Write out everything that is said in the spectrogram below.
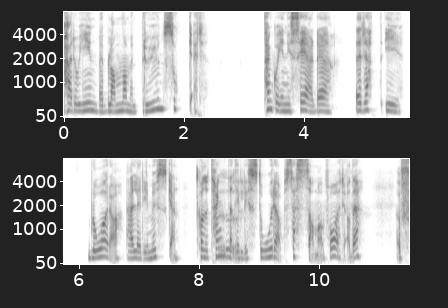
heroin ble blanda med brunsukker. Tenk å injisere det rett i blodåra eller i muskelen. Kan du tenke deg til de store absessene man får av det? Uff.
